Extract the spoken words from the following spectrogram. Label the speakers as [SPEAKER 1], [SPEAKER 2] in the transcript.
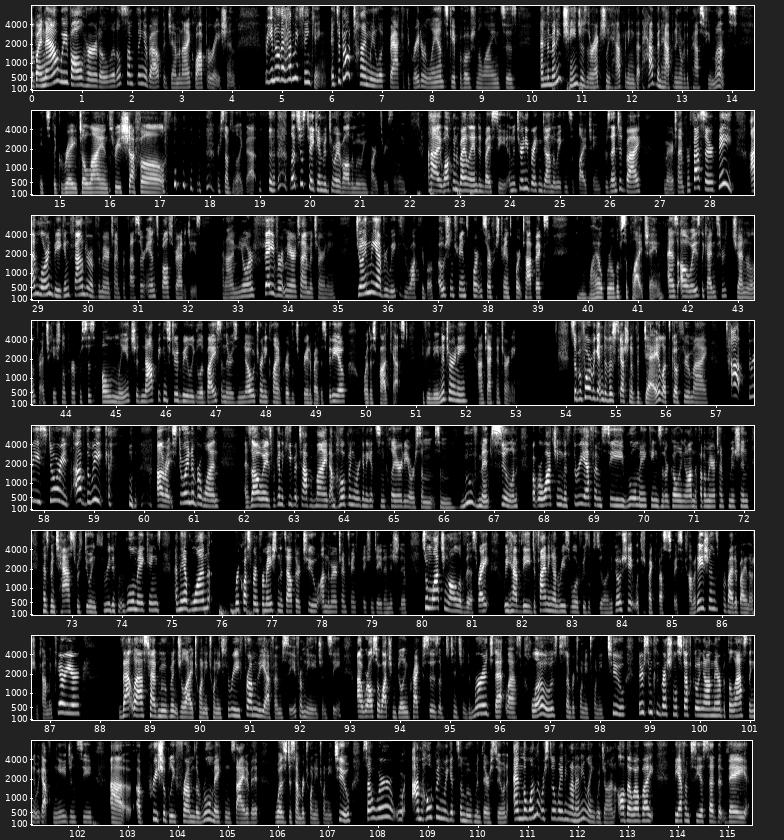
[SPEAKER 1] So by now, we've all heard a little something about the Gemini cooperation. But you know, that had me thinking it's about time we look back at the greater landscape of ocean alliances and the many changes that are actually happening that have been happening over the past few months. It's the Great Alliance Reshuffle. or something like that. Let's just take inventory of all the moving parts recently. Hi, welcome to By Land and by Sea, an attorney breaking down the week in supply chain, presented by the Maritime Professor, me. I'm Lauren Beagen, founder of the Maritime Professor and Squall Strategies, and I'm your favorite maritime attorney. Join me every week as we walk through both ocean transport and surface transport topics in the wild world of supply chain. As always, the guidance here is general and for educational purposes only. It should not be construed to be legal advice, and there is no attorney client privilege created by this video or this podcast. If you need an attorney, contact an attorney. So before we get into the discussion of the day, let's go through my top three stories of the week. All right, story number one. As always, we're going to keep it top of mind. I'm hoping we're going to get some clarity or some some movement soon. But we're watching the three FMC rulemakings that are going on. The Federal Maritime Commission has been tasked with doing three different rulemakings, and they have one request for information that's out there too on the Maritime Transportation Data Initiative. So I'm watching all of this. Right, we have the defining unreasonable refusal to deal or negotiate with respect to vessel space accommodations provided by an ocean common carrier. That last had movement July 2023 from the FMC, from the agency. Uh, we're also watching billing practices of detention demurrage. That last closed December 2022. There's some congressional stuff going on there, but the last thing that we got from the agency, uh, appreciably from the rulemaking side of it, was December 2022. So we're, we're, I'm hoping we get some movement there soon. And the one that we're still waiting on any language on, although albeit the FMC has said that they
